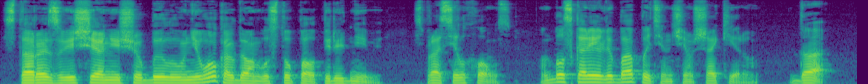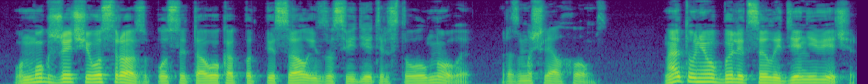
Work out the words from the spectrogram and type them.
«Старое завещание еще было у него, когда он выступал перед ними?» — спросил Холмс. Он был скорее любопытен, чем шокирован. «Да», он мог сжечь его сразу, после того, как подписал и засвидетельствовал новое, размышлял Холмс. На это у него были целый день и вечер.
